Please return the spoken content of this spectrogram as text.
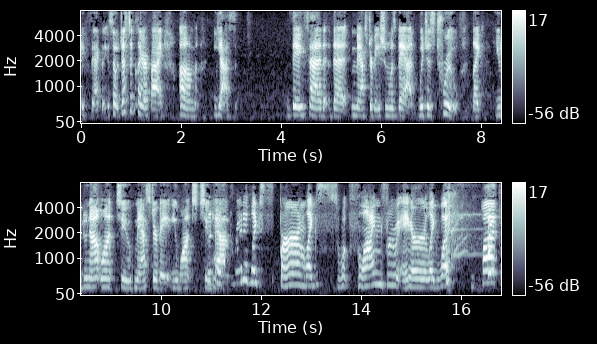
Exactly. So just to clarify um yes they said that masturbation was bad which is true like you do not want to masturbate. You want to like have kind of like sperm, like sw- flying through air. Like what? but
